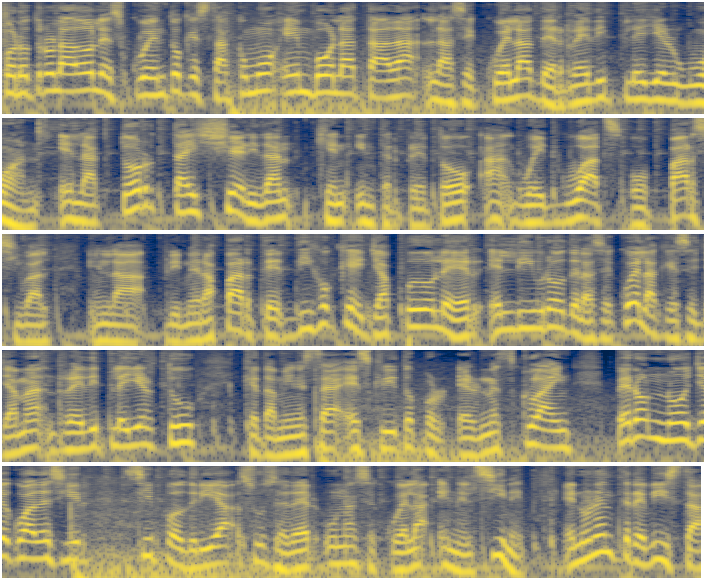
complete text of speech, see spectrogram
Por otro lado, les cuento que está como embolatada la secuela de Ready Player One. El actor Ty Sheridan, quien interpretó a Wade Watts o Parcival en la primera parte, dijo que ya pudo leer el libro de la secuela que se llama Ready Player 2, que también está escrito por Ernest Klein, pero no llegó a decir si podría suceder una secuela en el cine. En una entrevista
